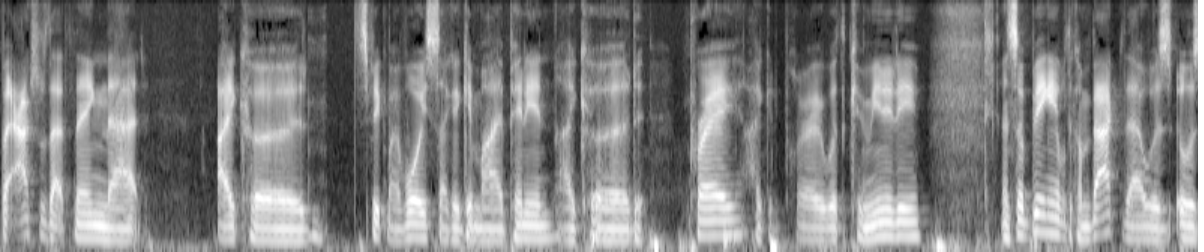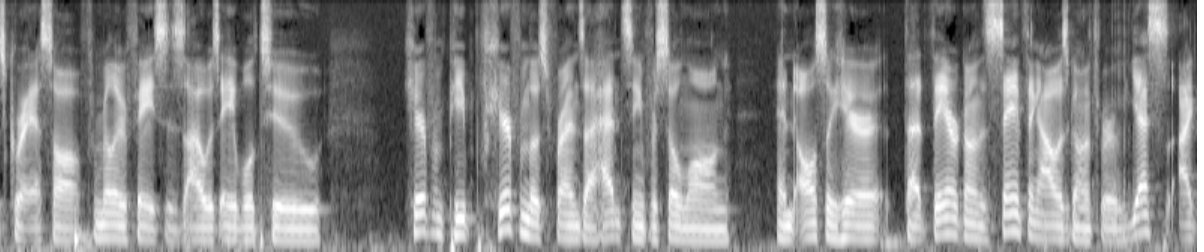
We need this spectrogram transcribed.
But Acts was that thing that I could speak my voice, I could give my opinion, I could pray, I could pray with community. And so being able to come back to that was it was great. I saw familiar faces. I was able to hear from people hear from those friends I hadn't seen for so long and also hear that they are going the same thing I was going through. Yes, I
